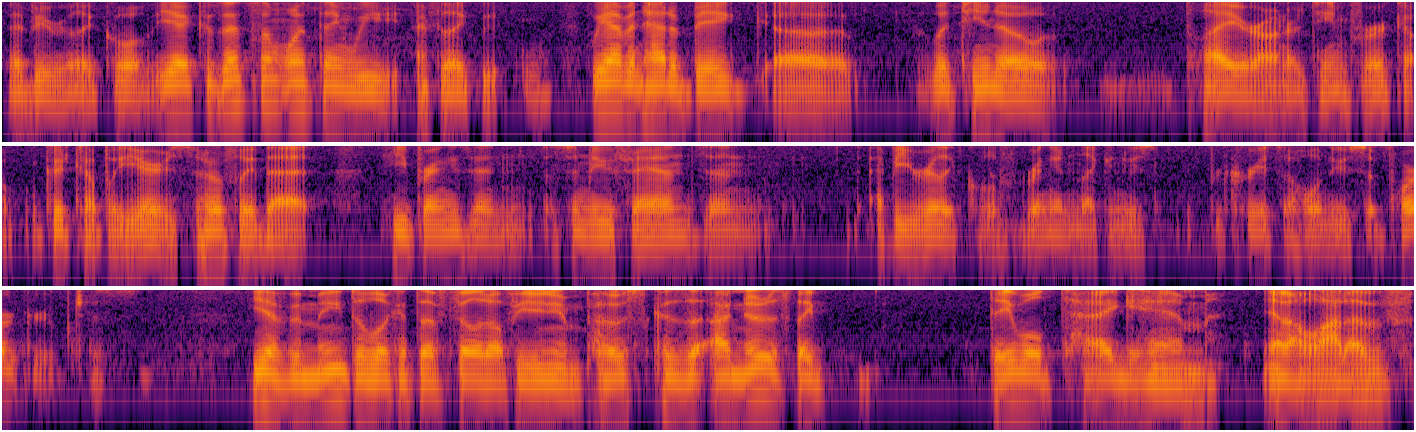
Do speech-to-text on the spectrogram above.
that'd be really cool. Yeah, because that's some one thing we I feel like we we haven't had a big uh, Latino player on our team for a couple, good couple of years. So hopefully that he brings in some new fans, and that'd be really cool. Bringing in like a new creates a whole new support group. Just Yeah, I've been meaning to look at the Philadelphia Union post because I noticed they they will tag him in a lot of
